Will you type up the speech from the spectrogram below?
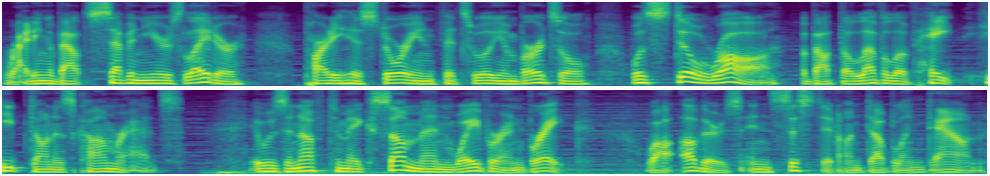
Writing about seven years later, party historian Fitzwilliam Byrdsall was still raw about the level of hate heaped on his comrades. It was enough to make some men waver and break, while others insisted on doubling down.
